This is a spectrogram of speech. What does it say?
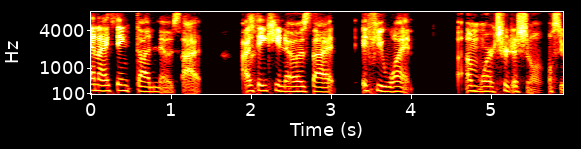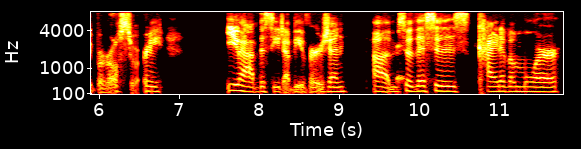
And I think Gunn knows that. I think he knows that if you want a more traditional Supergirl story, you have the CW version. Um, so this is kind of a more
